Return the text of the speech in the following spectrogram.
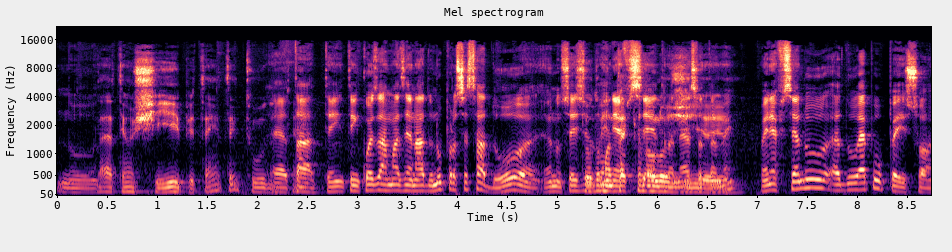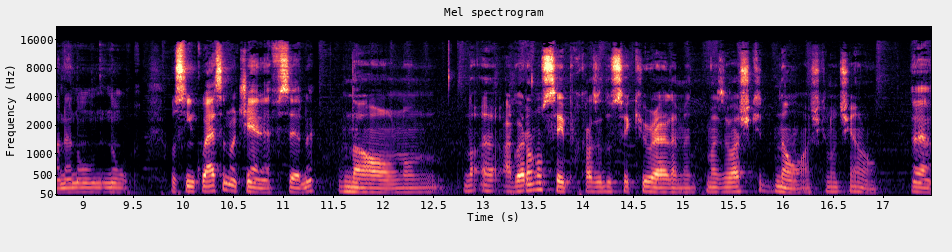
no É, tem um chip, tem, tem tudo. é, tem. tá, tem, tem coisa armazenada no processador. Eu não sei se Toda o NFC entra tecnologia nessa aí. também. O NFC é do, é do Apple Pay só, né? Não, não, o 5S não tinha NFC, né? Não, não, não- Agora eu não sei por causa do Secure Element, mas eu acho que não, acho que não tinha não. É.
